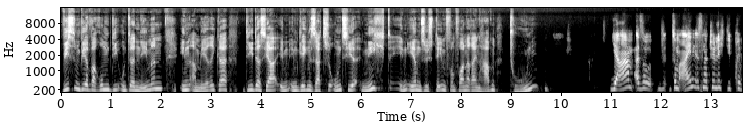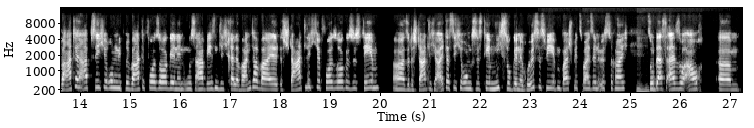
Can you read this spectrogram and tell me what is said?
Wissen wir, warum die Unternehmen in Amerika, die das ja im, im Gegensatz zu uns hier nicht in ihrem System von vornherein haben, tun? Ja, also zum einen ist natürlich die private Absicherung, die private Vorsorge in den USA wesentlich relevanter, weil das staatliche Vorsorgesystem, also das staatliche Alterssicherungssystem nicht so generös ist wie eben beispielsweise in Österreich, mhm. so dass also auch ähm,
